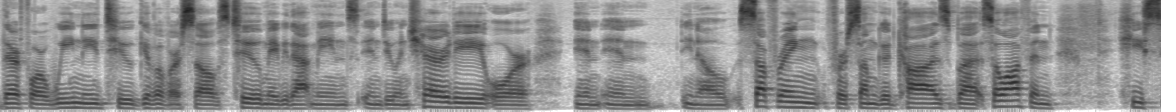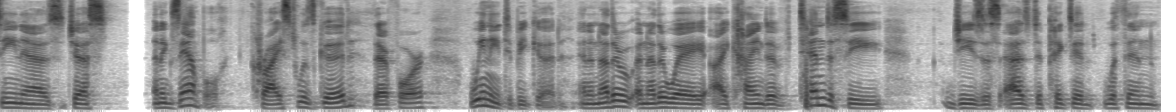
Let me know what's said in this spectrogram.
Therefore, we need to give of ourselves too. Maybe that means in doing charity or in, in you know, suffering for some good cause. But so often, he's seen as just an example. Christ was good, therefore, we need to be good. And another, another way I kind of tend to see Jesus as depicted within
